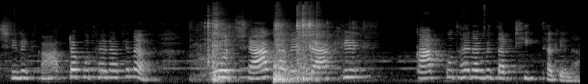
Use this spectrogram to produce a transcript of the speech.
ছেলে কাপটা কোথায় রাখে না? ও চা খাবে, চা খেয়ে কাপ কোথায় রাখবে তার ঠিক থাকে না।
